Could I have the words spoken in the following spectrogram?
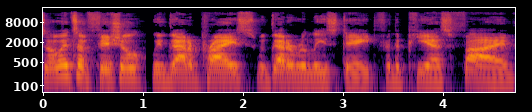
So it's official. We've got a price, we've got a release date for the PS5,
